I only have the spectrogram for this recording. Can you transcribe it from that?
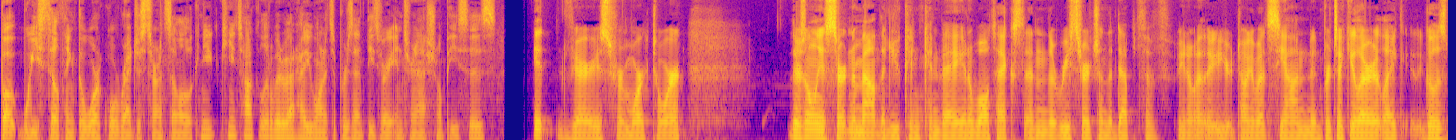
but we still think the work will register on some level. Can you can you talk a little bit about how you wanted to present these very international pieces? It varies from work to work there's only a certain amount that you can convey in a wall text and the research and the depth of you know you're talking about Cian in particular like it goes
